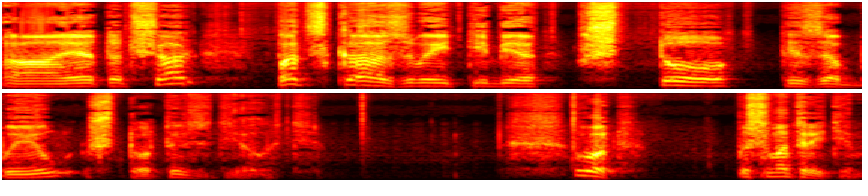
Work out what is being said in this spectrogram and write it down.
А этот шар подсказывает тебе, что ты забыл что-то сделать. Вот, посмотрите,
